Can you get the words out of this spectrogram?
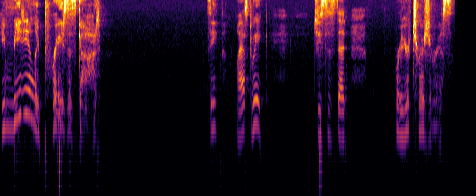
immediately praises God See, last week, Jesus said, where your treasure is.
